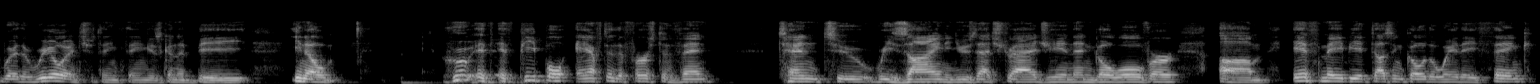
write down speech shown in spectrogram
where the real interesting thing is going to be, you know, who if if people after the first event tend to resign and use that strategy and then go over. um, if maybe it doesn't go the way they think.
